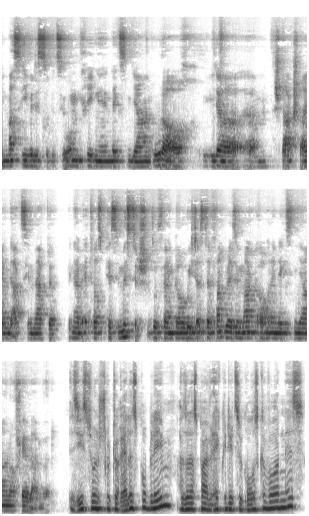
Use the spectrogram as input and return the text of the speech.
massive Distributionen kriegen in den nächsten Jahren oder auch wieder ähm, stark steigende Aktienmärkte. Bin aber etwas pessimistisch. Insofern glaube ich, dass der Fundraising-Markt auch in den nächsten Jahren noch schwer bleiben wird. Siehst du ein strukturelles Problem, also dass Private Equity zu groß geworden ist?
